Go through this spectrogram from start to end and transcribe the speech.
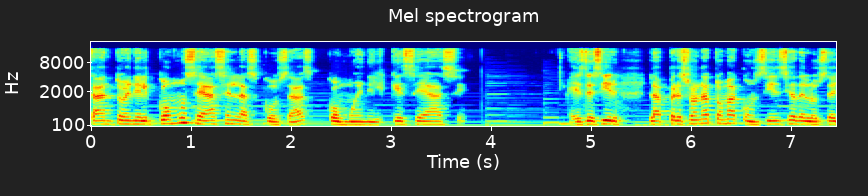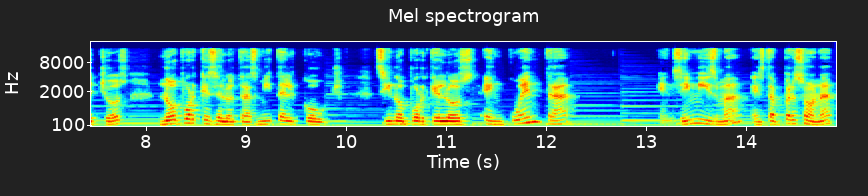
tanto en el cómo se hacen las cosas como en el qué se hace. Es decir, la persona toma conciencia de los hechos no porque se lo transmita el coach, sino porque los encuentra en sí misma, esta persona,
